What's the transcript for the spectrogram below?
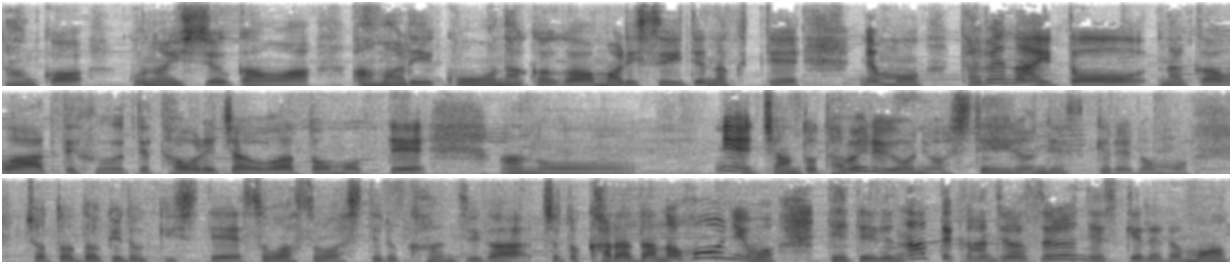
なんかこの1週間はあまりこうお腹があまり空いてなくてでも食べないとなんかわーってふーって倒れちゃうわと思ってあのーね、ちゃんと食べるようにはしているんですけれどもちょっとドキドキしてそわそわしてる感じがちょっと体の方にも出てるなって感じはするんですけれども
